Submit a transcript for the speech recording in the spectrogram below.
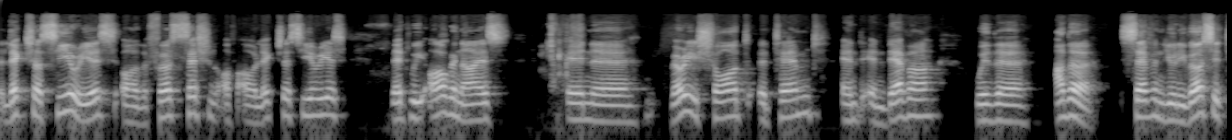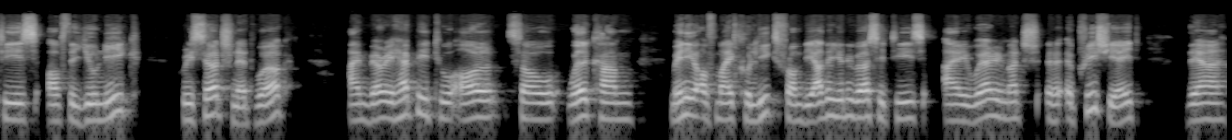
lecture series or the first session of our lecture series that we organize in a very short attempt and endeavor with the other seven universities of the UNIC research network. I'm very happy to also welcome many of my colleagues from the other universities. I very much uh, appreciate their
